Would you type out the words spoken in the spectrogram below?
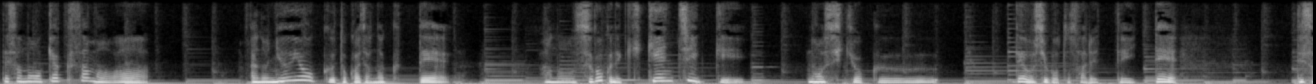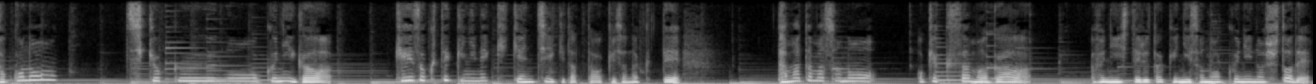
でそのお客様はあのニューヨークとかじゃなくてあのすごくね危険地域の支局でお仕事されていてでそこの支局の国が継続的にね危険地域だったわけじゃなくてたまたまそのお客様が赴任してる時にその国の首都で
